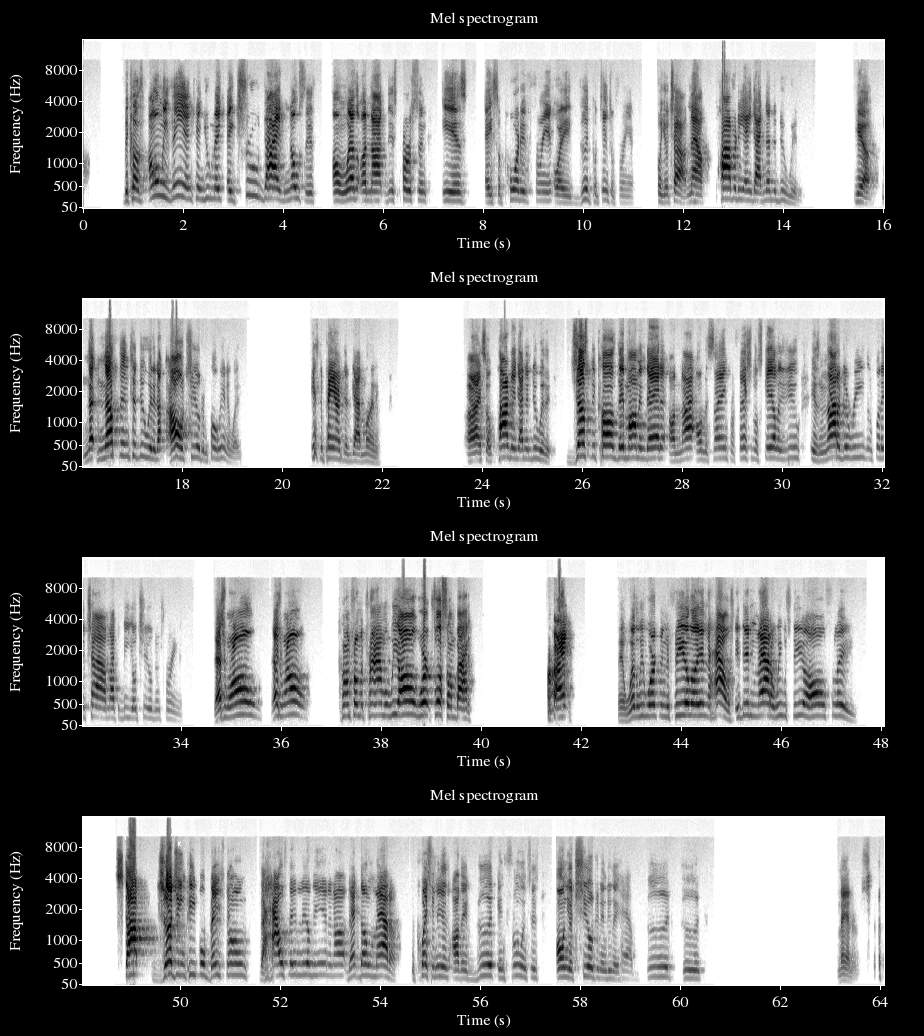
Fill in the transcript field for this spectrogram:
Because only then can you make a true diagnosis on whether or not this person is a supportive friend or a good potential friend for your child. Now, poverty ain't got nothing to do with it. Yeah, nothing to do with it. All children poor anyway. It's the parents that got money. All right, so poverty ain't got nothing to do with it. Just because their mom and dad are not on the same professional scale as you is not a good reason for their child not to be your children's friend. That's wrong. That's wrong. Come from a time when we all worked for somebody. All right? And whether we worked in the field or in the house, it didn't matter. We were still all slaves. Stop judging people based on the house they lived in and all. That don't matter. The question is, are there good influences on your children and do they have good, good manners?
